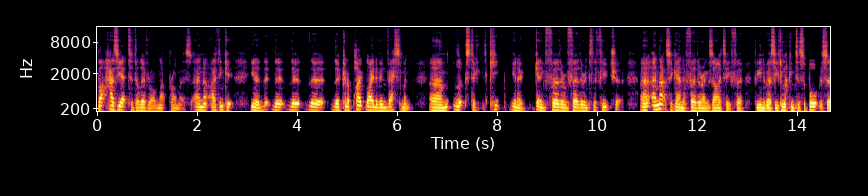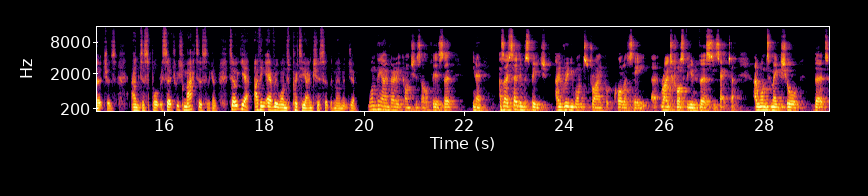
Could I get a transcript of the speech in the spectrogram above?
but has yet to deliver on that promise. And I think it, you know, the the the the, the kind of pipeline of investment um, looks to keep, you know, getting further and further into the future, uh, and that's again a further anxiety for for universities looking to support researchers and to support research which matters to the country. So yeah, I think everyone's pretty anxious at the moment, Jim. One thing I'm very conscious of is that you know as I said in the speech, I really want to drive up quality uh, right across the university sector. I want to make sure that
